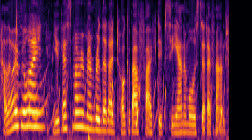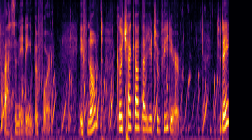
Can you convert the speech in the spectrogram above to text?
Hello everyone! You guys might remember that I talked about 5 deep sea animals that I found fascinating before. If not, go check out that YouTube video. Today,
